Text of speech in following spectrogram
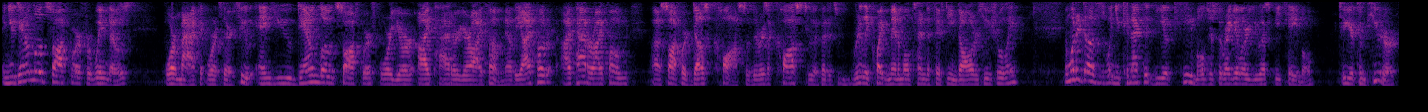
and you download software for Windows or Mac, it works there too, and you download software for your iPad or your iPhone. Now the iPod, iPad or iPhone uh, software does cost, so there is a cost to it, but it's really quite minimal, 10 to $15 usually. And what it does is when you connect it via cable, just the regular USB cable, to your computer,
